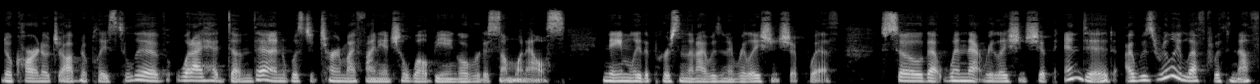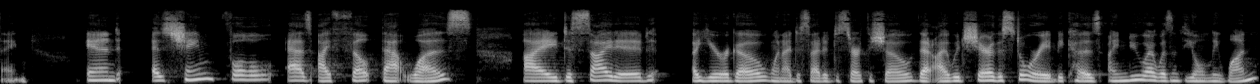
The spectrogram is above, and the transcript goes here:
no car, no job, no place to live, what I had done then was to turn my financial well being over to someone else, namely the person that I was in a relationship with so that when that relationship ended, I was really left with nothing. And as shameful as I felt that was, I decided a year ago when I decided to start the show that I would share the story because I knew I wasn't the only one.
